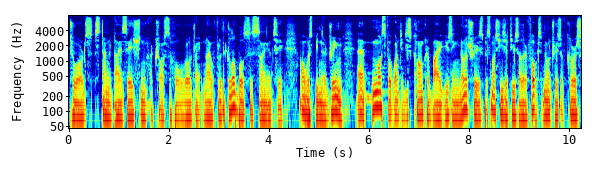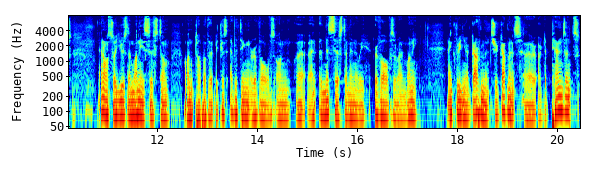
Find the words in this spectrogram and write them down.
towards standardization across the whole world right now for the global society. Always been their dream. Uh, most folk want to just conquer by using militaries, but it's much easier to use other folks' militaries, of course, and also use the money system on top of it because everything revolves on, uh, in this system anyway, revolves around money including your governments. Your governments are, are, dependent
